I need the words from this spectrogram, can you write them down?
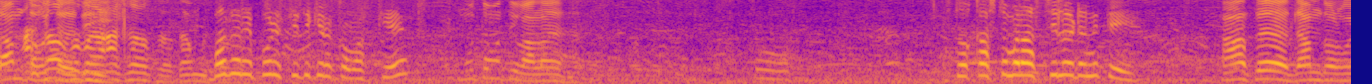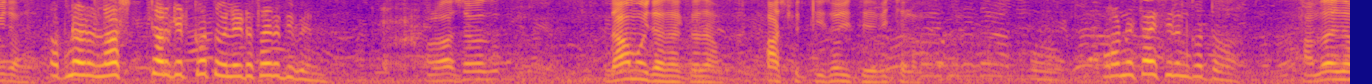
দাম তো হইতে বাজারের পরিস্থিতি কীরকম আজকে? মোটামুটি ভালো আছে। তো কাস্টমার আসছিল এটা নিতে? আছে দাম দর হয়ে যাবে আপনার লাস্ট টার্গেট কত হলে এটা সাইডে দিবেন? আর দাম হয়ে যাবে একটা দাম। পাঁচশো তিরিশ হইতে বেচলাম ও, আর আপনি চাইছিলেন কত? আমরা যে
